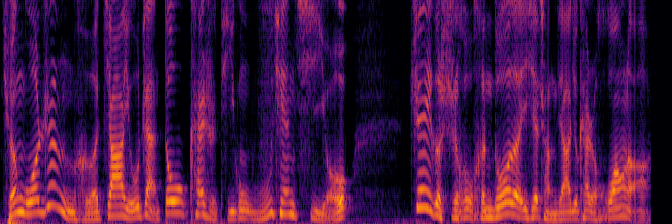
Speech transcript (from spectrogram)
全国任何加油站都开始提供无铅汽油。这个时候，很多的一些厂家就开始慌了啊，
